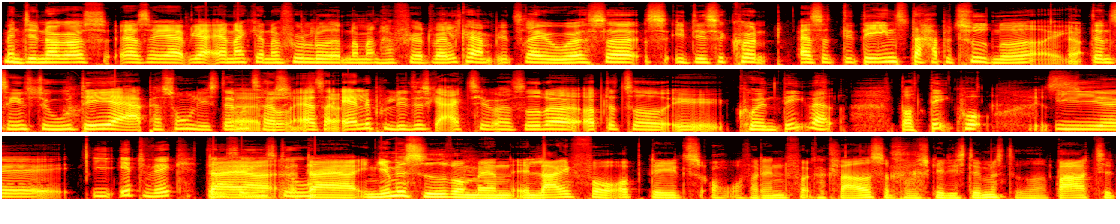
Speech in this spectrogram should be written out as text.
Men det er nok også, altså jeg, jeg anerkender fuldt ud, at når man har ført valgkamp i tre uger, så i det sekund, altså det, det eneste, der har betydet noget ja. den seneste uge, det er personlige stemmetal. Ja, altså ja. alle politiske aktive har siddet og opdateret øh, kndvalg.dk yes. i øh, øh, i et væk den der seneste er, uge. Der er en hjemmeside, hvor man øh, live får updates over, hvordan folk har klaret sig på forskellige stemmesteder. Bare til,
